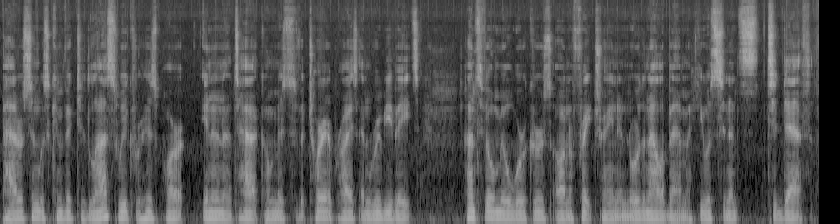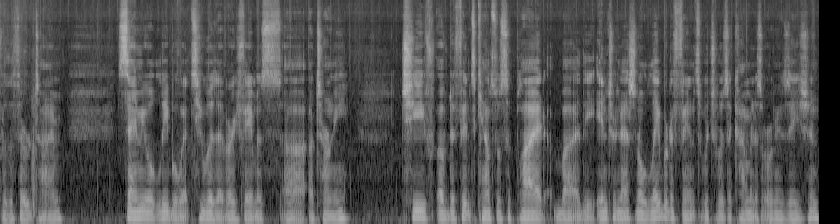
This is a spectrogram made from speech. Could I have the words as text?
Patterson was convicted last week for his part in an attack on Miss Victoria Price and Ruby Bates, Huntsville mill workers on a freight train in northern Alabama. He was sentenced to death for the third time. Samuel Leibowitz, who was a very famous uh, attorney, chief of defense counsel supplied by the International Labor Defense, which was a communist organization,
